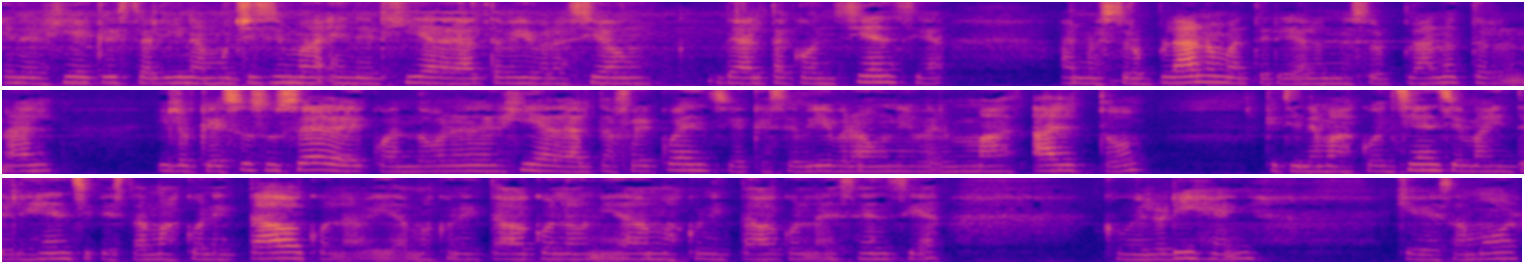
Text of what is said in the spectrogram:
energía cristalina, muchísima energía de alta vibración, de alta conciencia a nuestro plano material, a nuestro plano terrenal. Y lo que eso sucede cuando una energía de alta frecuencia que se vibra a un nivel más alto, que tiene más conciencia, más inteligencia, que está más conectado con la vida, más conectado con la unidad, más conectado con la esencia, con el origen, que es amor,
